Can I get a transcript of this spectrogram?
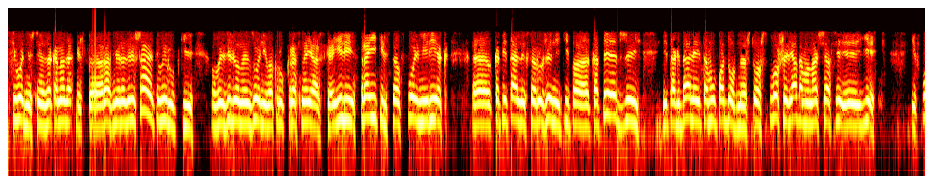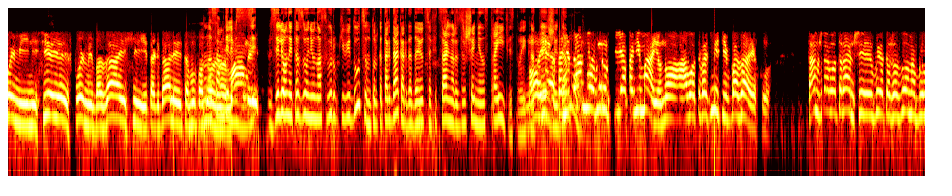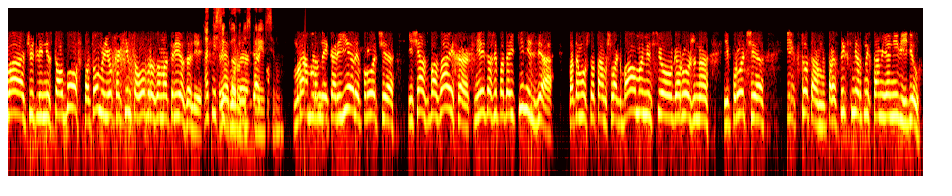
сегодняшнее законодательство разве разрешает вырубки в зеленой зоне вокруг Красноярска или строительство в пойме рек э, капитальных сооружений типа коттеджей и так далее и тому подобное, что сплошь и рядом у нас сейчас э, есть и в пойме Енисея, и в пойме Базаихи, и так далее, и тому подобное. Ну, на самом деле Маны. в зеленой-то зоне у нас вырубки ведутся, но только тогда, когда дается официальное разрешение на строительство. И но я, санитарные вырубки я понимаю, но а вот возьмите в Базаиху. Там же вот раньше эта же зона была чуть ли не столбов, потом ее каким-то образом отрезали. Отнесли Это, к городу, это, скорее всего. Мраморные карьеры, прочее. И сейчас Базайха, к ней даже подойти нельзя потому что там шлагбаумами все огорожено и прочее. И кто там, простых смертных там я не видел.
